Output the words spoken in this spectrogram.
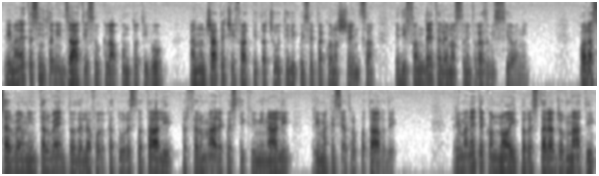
rimanete sintonizzati su club.tv, annunciateci i fatti taciuti di cui siete a conoscenza e diffondete le nostre trasmissioni. Ora serve un intervento delle avvocature statali per fermare questi criminali prima che sia troppo tardi. Rimanete con noi per restare aggiornati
